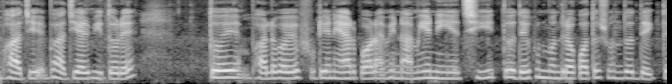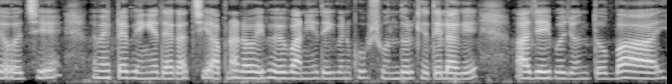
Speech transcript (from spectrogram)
ভাজি, ভাজিয়ার ভিতরে। তো ভালোভাবে ফুটিয়ে নেওয়ার পর আমি নামিয়ে নিয়েছি। তো দেখুন বন্ধুরা, কত সুন্দর দেখতে হয়েছে। আমি একটা ভেঙে দেখাচ্ছি। আপনারাও এইভাবে বানিয়ে দেখবেন, খুব সুন্দর খেতে লাগে। আজ এই পর্যন্ত, বাই।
